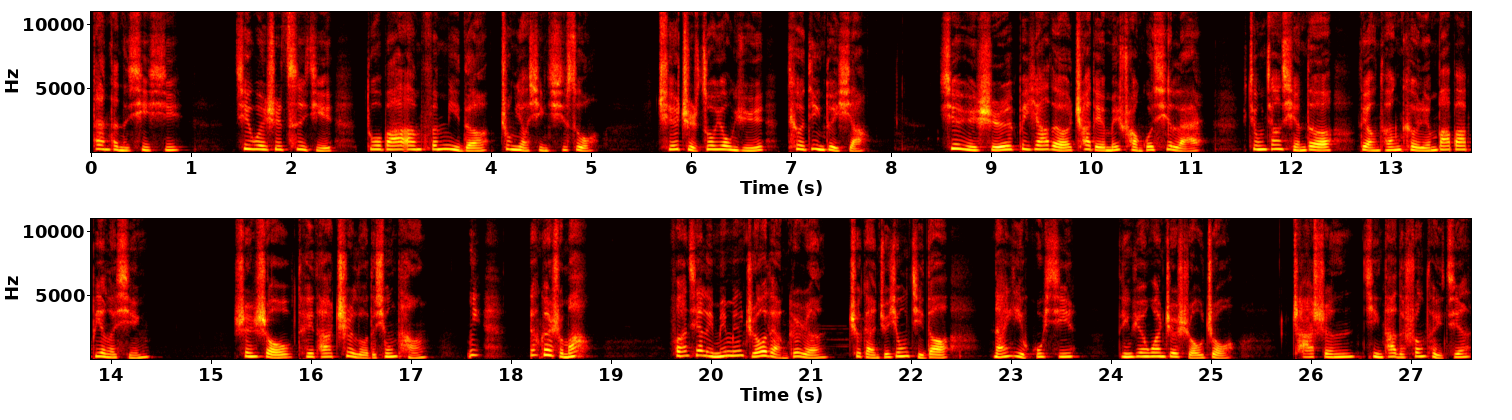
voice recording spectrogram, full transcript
淡淡的气息，气味是刺激多巴胺分泌的重要信息素，且只作用于特定对象。谢雨时被压得差点没喘过气来，胸腔前的两团可怜巴巴变了形，伸手推他赤裸的胸膛：“你要干什么？”房间里明明只有两个人，却感觉拥挤到难以呼吸。林渊弯着手肘。插身进他的双腿间，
